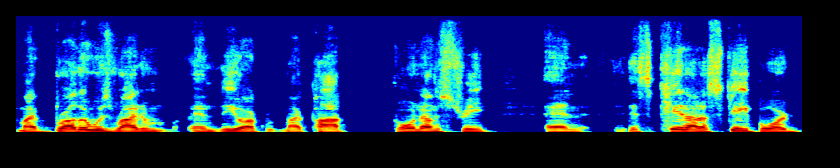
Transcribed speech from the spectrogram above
My brother was riding in New York with my pop, going down the street, and this kid on a skateboard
